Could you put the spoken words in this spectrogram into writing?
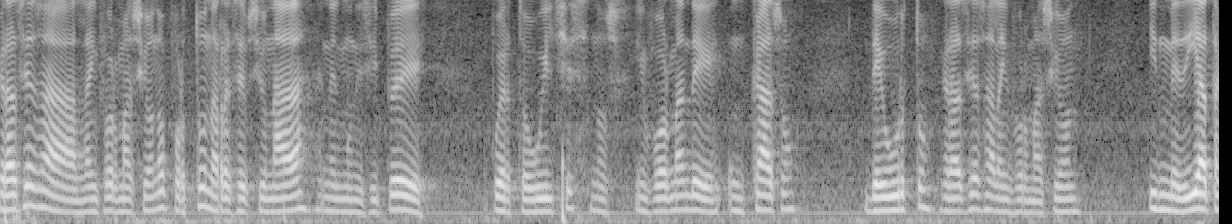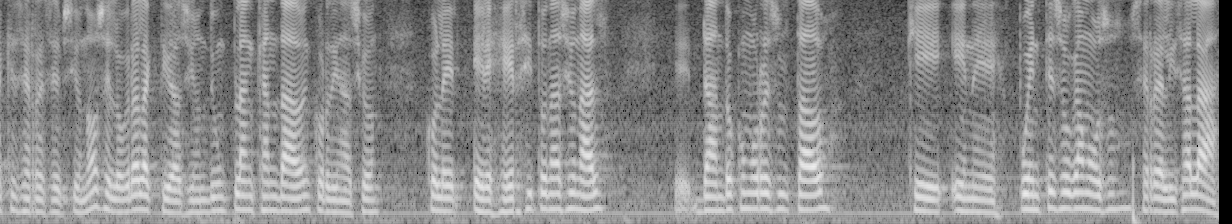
Gracias a la información oportuna recepcionada en el municipio de Puerto Wilches, nos informan de un caso de hurto. Gracias a la información inmediata que se recepcionó, se logra la activación de un plan candado en coordinación con el, Ejército Nacional, eh, dando como resultado que en eh, Puente Sogamoso se realiza la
